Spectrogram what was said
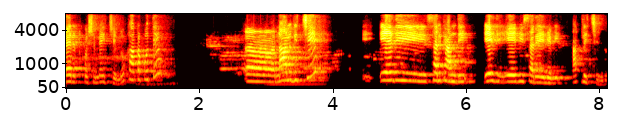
డైరెక్ట్ క్వశ్చన్గా ఇచ్చిండు కాకపోతే నాలుగు ఇచ్చి ఏది సరికాంది? ఏది ఏవి సరైనవి? అట్లా ఇచ్చిండు.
